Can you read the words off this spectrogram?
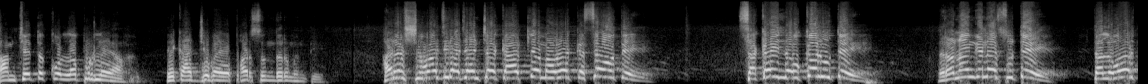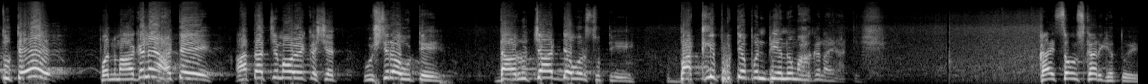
आमच्या इथं कोल्हापूरला या. एक आजीबाई आहे, फार सुंदर म्हणते. अरे शिवाजी राजांच्या काळातले मावळे कसे होते? सकाळी लवकर उठे रणांगणा सुटे तलवार तुटे पण माग नाही हटे. आताचे मावळे कसे आहेत? उशिरा उठे दारूच्या अड्ड्यावर सुटे. बाटली फुटे पण बियाणं माग नाही हटे. काय संस्कार घेतोय?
